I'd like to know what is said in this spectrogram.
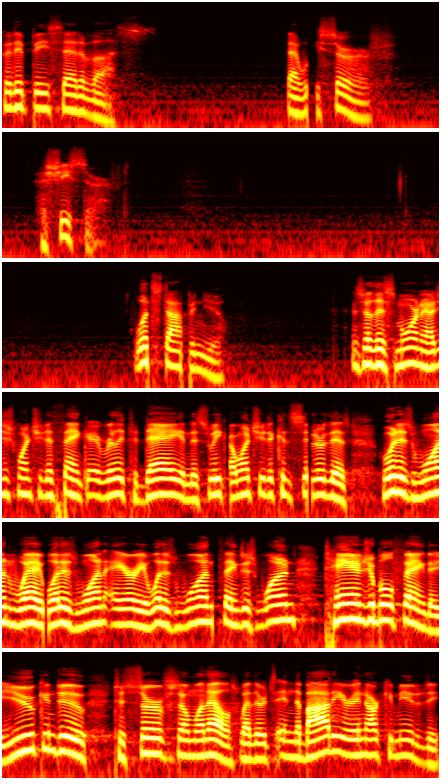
Could it be said of us that we serve as she served? What's stopping you? And so this morning, I just want you to think, eh, really today and this week, I want you to consider this. What is one way? What is one area? What is one thing, just one tangible thing that you can do to serve someone else, whether it's in the body or in our community?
